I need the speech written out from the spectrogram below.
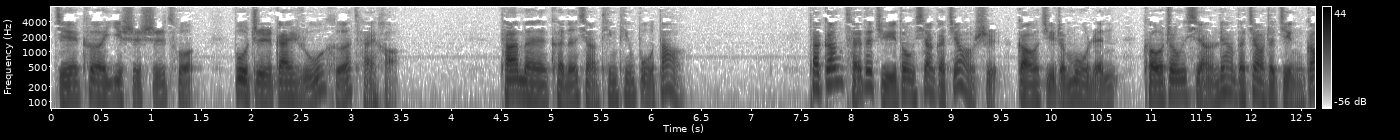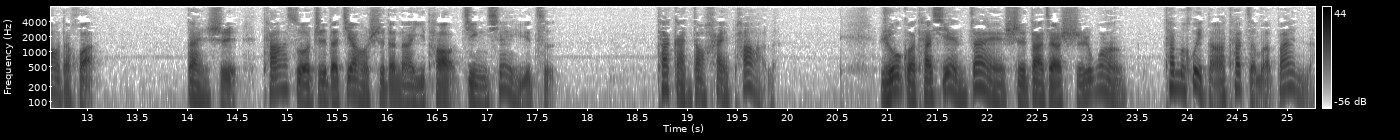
杰克一时失措，不知该如何才好。他们可能想听听布道。他刚才的举动像个教士，高举着牧人，口中响亮的叫着警告的话，但是他所知的教士的那一套仅限于此。他感到害怕了。如果他现在使大家失望，他们会拿他怎么办呢？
